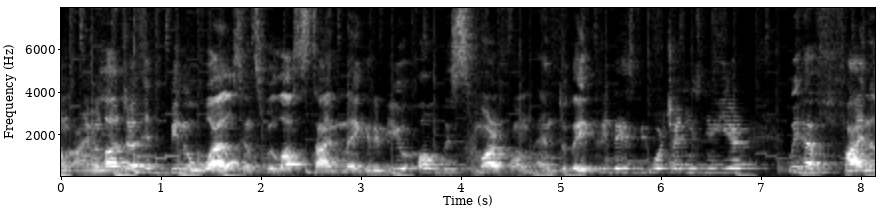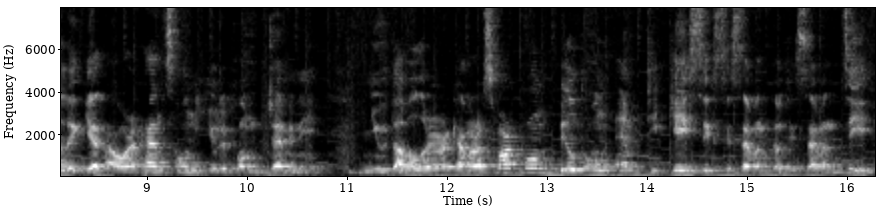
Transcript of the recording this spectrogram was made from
everyone, I'm Elijah. It's been a while since we last time make a review of this smartphone and today, 3 days before Chinese New Year, we have finally get our hands on Ulefone Gemini. New double rear camera smartphone built on MTK6737T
